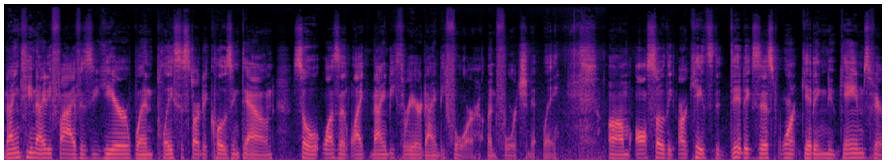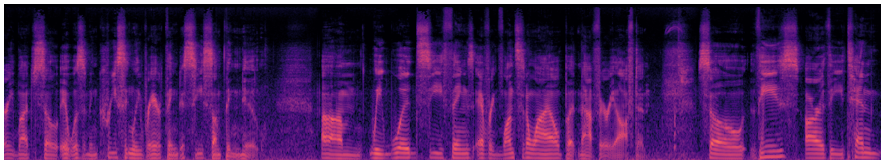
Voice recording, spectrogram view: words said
1995 is a year when places started closing down, so it wasn't like 93 or 94, unfortunately. Um, also, the arcades that did exist weren't getting new games very much, so it was an increasingly rare thing to see something new. Um, we would see things every once in a while, but not very often. So these are the 10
